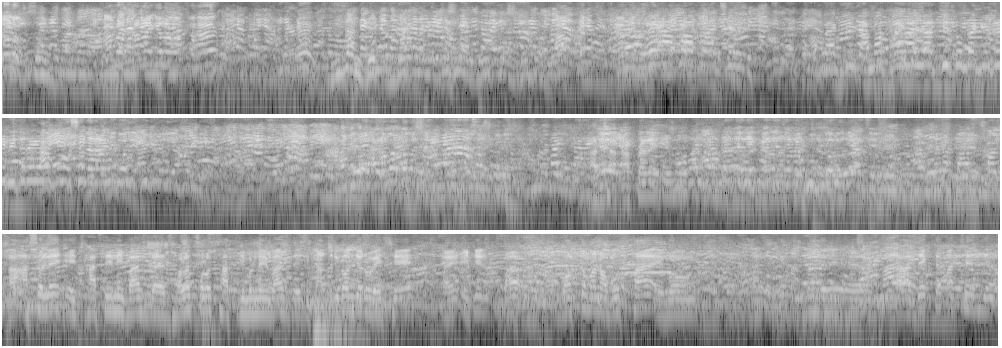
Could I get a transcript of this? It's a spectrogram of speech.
চলো আমরা থানায় গেলাম হ্যাঁ? আমি বলি, আমরা থানায় যাচ্ছি তোমরা গেটের ভিতরে আমি বলি আমি বলি। আসেন। আমার কথা আচ্ছা আপনারা আসলে এই ছাত্রী নিবাস আহ, ঝলক ফলক ছাত্রী নিবাস যেটি কাদরিগঞ্জে রয়েছে এটির বর্তমান অবস্থা এবং দেখতে পাচ্ছেন যে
